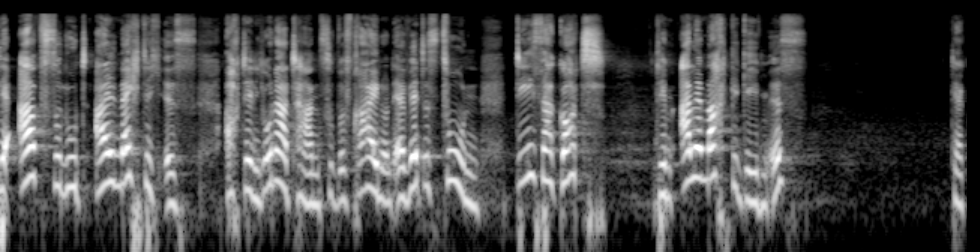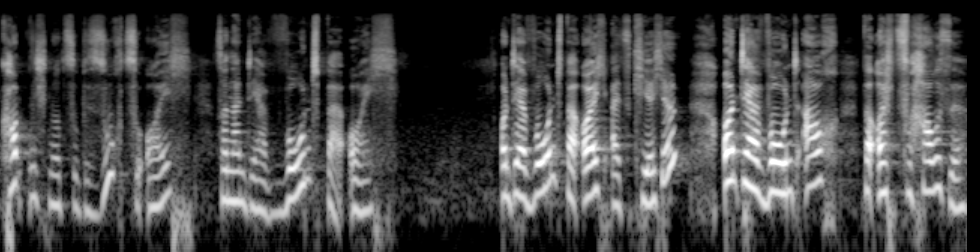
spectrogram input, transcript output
der absolut allmächtig ist, auch den Jonathan zu befreien. Und er wird es tun. Dieser Gott, dem alle Macht gegeben ist, der kommt nicht nur zu Besuch zu euch, sondern der wohnt bei euch. Und der wohnt bei euch als Kirche und der wohnt auch bei euch zu Hause.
